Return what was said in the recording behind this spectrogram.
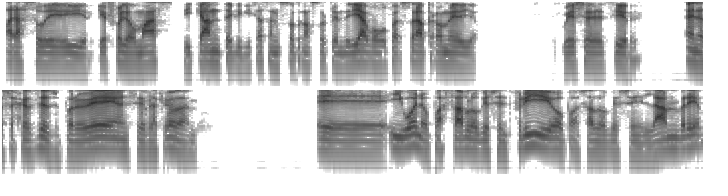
para sobrevivir? ¿Qué fue lo más picante que quizás a nosotros nos sorprendería como persona promedio? Que pudiese decir. En los ejercicios de supervivencia, esas cosas. Eh, y bueno, pasar lo que es el frío, pasar lo que es el hambre,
